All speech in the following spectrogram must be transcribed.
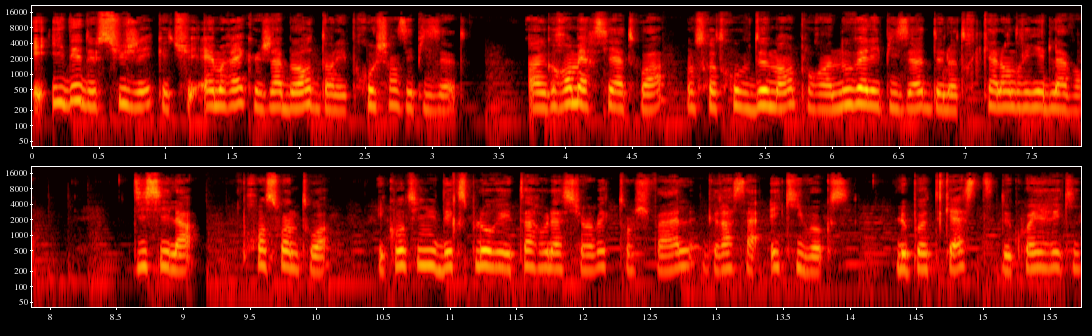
et idées de sujets que tu aimerais que j'aborde dans les prochains épisodes. Un grand merci à toi, on se retrouve demain pour un nouvel épisode de notre calendrier de l'Avent. D'ici là, prends soin de toi et continue d'explorer ta relation avec ton cheval grâce à Equivox, le podcast de Quaereki.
